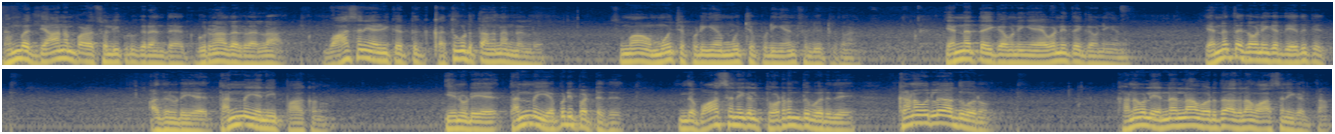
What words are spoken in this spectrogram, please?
நம்ம தியானம் பழ சொல்லி கொடுக்குற இந்த குருநாதர்கள் எல்லாம் வாசனை அழிக்கிறதுக்கு கற்றுக் கொடுத்தாங்கன்னா நல்லது. சும்மா மூச்சை பிடிங்க மூச்சை பிடிங்கன்னு சொல்லிட்டு இருக்கிறேன். எண்ணத்தை கவனிங்க எவனத்தை கவனிங்கன்னு. எண்ணத்தை கவனிக்கிறது எதுக்கு? அதனுடைய தன்மையை நீ பார்க்கணும். என்னுடைய தன்மை எப்படிப்பட்டது? இந்த வாசனைகள் தொடர்ந்து வருது. கனவுல அது வரும். கனவுல என்னெல்லாம் வருதோ அதெல்லாம் வாசனைகள் தான்.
